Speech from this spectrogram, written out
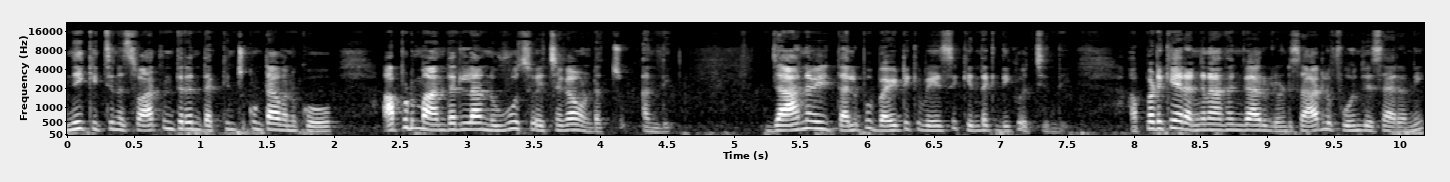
నీకు ఇచ్చిన స్వాతంత్ర్యం దక్కించుకుంటావనుకో అప్పుడు మా అందరిలా నువ్వు స్వేచ్ఛగా ఉండొచ్చు అంది. జాహ్నవి తలుపు బయటికి వేసి కిందకి దిగి వచ్చింది అప్పటికే రంగనాథం గారు రెండుసార్లు ఫోన్ చేశారని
